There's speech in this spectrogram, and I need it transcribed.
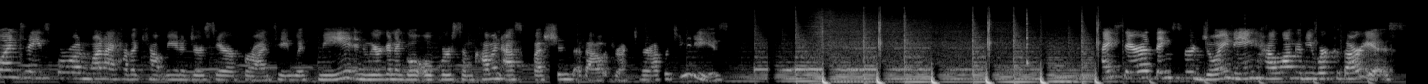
everyone. Today's 411, I have account manager Sarah Ferrante with me, and we're going to go over some common asked questions about direct hire opportunities. Hi, Sarah. Thanks for joining. How long have you worked with Aureus?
